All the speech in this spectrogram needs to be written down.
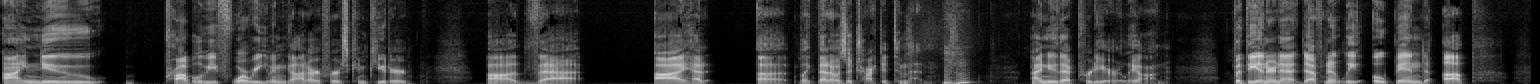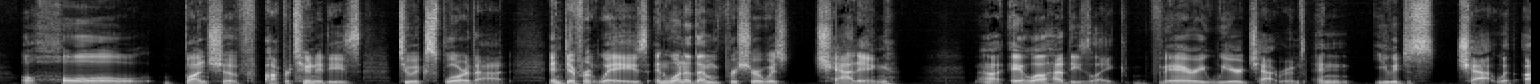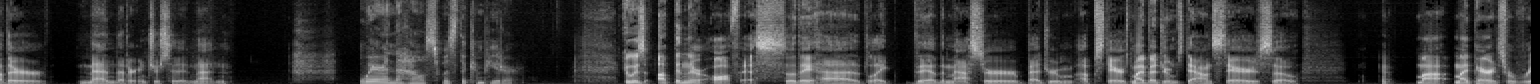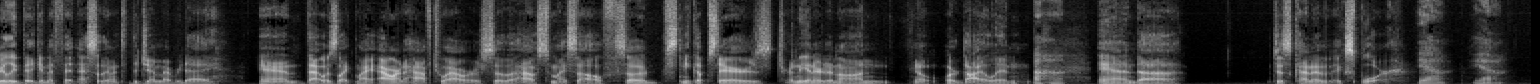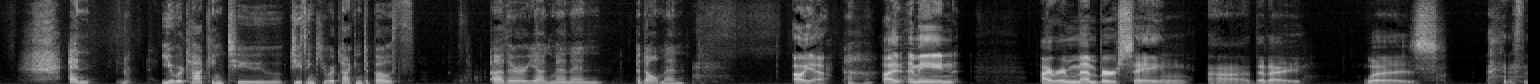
I knew probably before we even got our first computer uh, that I had uh, like that I was attracted to men. Mm-hmm. I knew that pretty early on, but the internet definitely opened up a whole bunch of opportunities to explore that in different ways, and one of them for sure was chatting uh, AOL had these like very weird chat rooms, and you could just chat with other men that are interested in men. Where in the house was the computer? It was up in their office. So they had like they have the master bedroom upstairs. My bedroom's downstairs. So you know, my my parents were really big into fitness, so they went to the gym every day. And that was like my hour and a half, two hours. So the house to myself. So I'd sneak upstairs, turn the internet on, you know, or dial in Uh huh. and uh, just kind of explore. Yeah, yeah. And you were talking to, do you think you were talking to both other young men and adult men? Oh yeah. Uh-huh. I, I mean, I remember saying uh, that I was.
